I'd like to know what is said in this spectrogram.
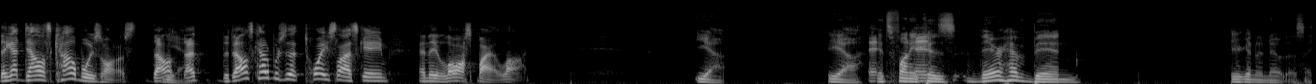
They got Dallas Cowboys on us. Dallas, Yeah. that the Dallas Cowboys did that twice last game, and they lost by a lot. Yeah. Yeah. And- it's funny because there have been, you're going to know this, I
